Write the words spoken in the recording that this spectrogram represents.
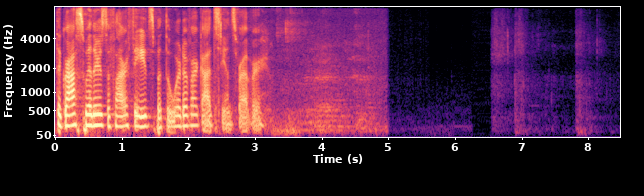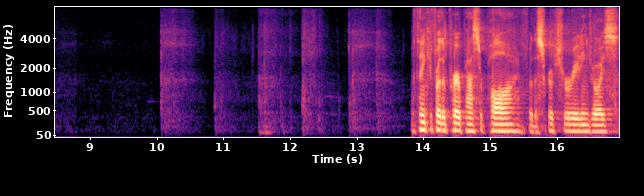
The grass withers, the flower fades, but the word of our God stands forever. Thank you for the prayer, Pastor Paul, and for the scripture reading, Joyce.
